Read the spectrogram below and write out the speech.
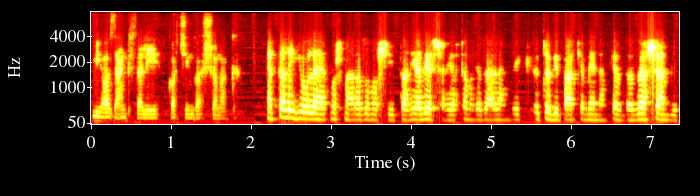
mi hazánk felé kacsingassanak? Ezt elég jól lehet most már azonosítani, ezért sem értem, hogy az ellenzék többi pártja miért nem kezd ezzel semmit.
